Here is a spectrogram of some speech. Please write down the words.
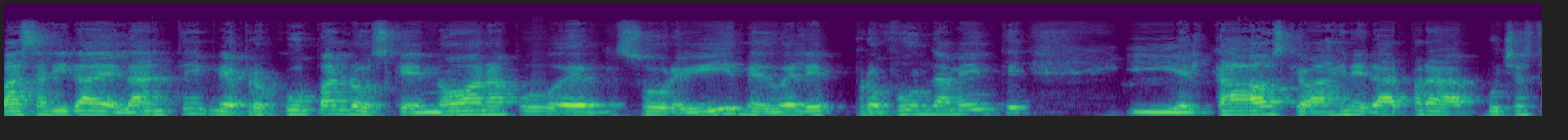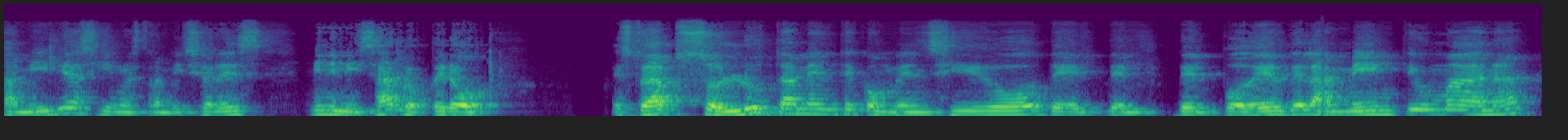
va a salir adelante. Me preocupan los que no van a poder sobrevivir, me duele profundamente y el caos que va a generar para muchas familias y nuestra misión es minimizarlo, pero estoy absolutamente convencido del, del poder de la mente humana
